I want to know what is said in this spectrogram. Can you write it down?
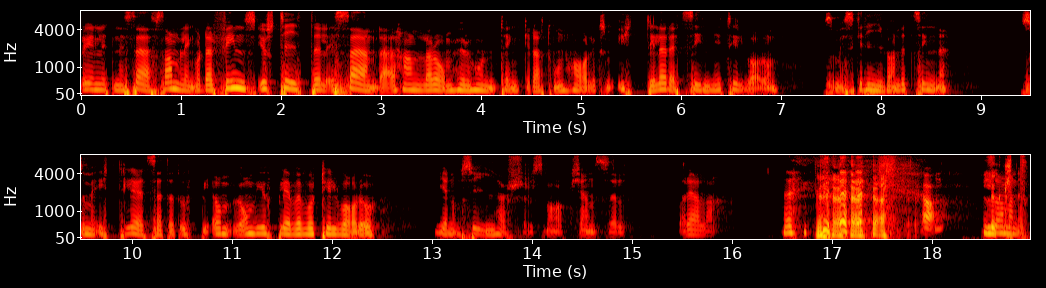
det är en liten essäsamling och där finns, just titelessän där handlar om hur hon tänker att hon har liksom ytterligare ett sinne i tillvaron, som är skrivandets sinne. Som är ytterligare ett sätt att uppleva, om, om vi upplever vår tillvaro genom syn, hörsel, smak, känsel, var är alla? ja, Lukt.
